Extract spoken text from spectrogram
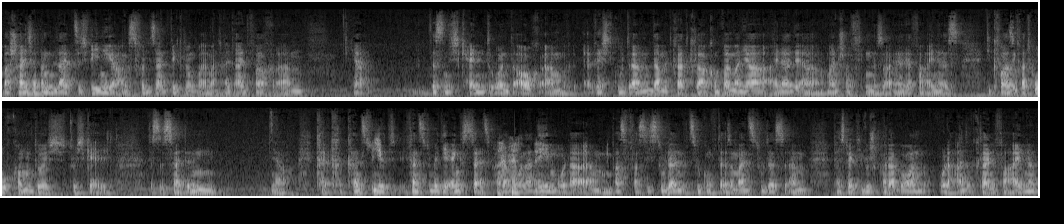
wahrscheinlich hat man in Leipzig weniger Angst vor dieser Entwicklung, weil man halt einfach, ähm, ja, das nicht kennt und auch ähm, recht gut ähm, damit gerade klarkommt, weil man ja einer der Mannschaften, also einer der Vereine ist, die quasi gerade hochkommen durch, durch Geld. Das ist halt in ja, kann, kannst, du mir, kannst du mir die Ängste als Paderborner nehmen oder ähm, was, was siehst du da in der Zukunft? Also meinst du, dass ähm, perspektivisch Paderborn oder andere kleine Vereine,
